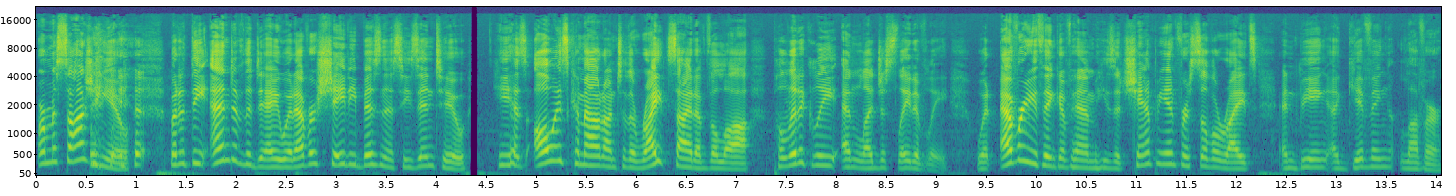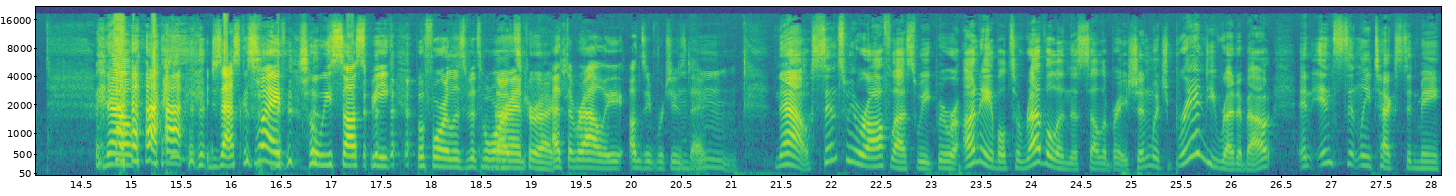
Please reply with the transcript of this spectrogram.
or massaging you. but at the end of the day, whatever shady business he's into, he has always come out onto the right side of the law, politically and legislatively. Whatever you think of him, he's a champion for civil rights and being a giving lover. Now, Just ask his wife, who we saw speak before Elizabeth Warren at the rally on Super Tuesday. Mm-hmm. Now, since we were off last week, we were unable to revel in this celebration, which Brandy read about and instantly texted me,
